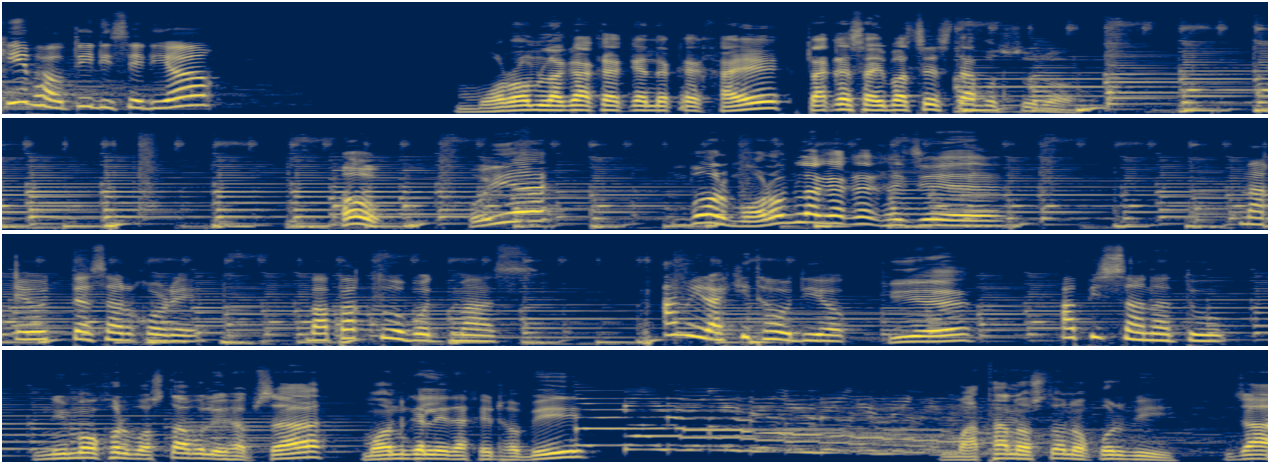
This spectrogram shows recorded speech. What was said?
কি ভাউতি দিছে দিয়ক? মৰম লাগাকে কেনেকে খায় তাকে চাইবা চেষ্টা কৰছো ৰ। হৌ হইয়ে বৰ মৰম লাগাকে খাইছে। মাকে অত্যাচাৰ কৰে। বাপাকটো বদমাছ। আমি ৰাখি থওঁ দিয়ক। কিয়ে? আপিছ চানাটোক নিমখৰ বস্তা বুলি ভাবছা? মন গেলি ৰাখি থবি। মাথা নষ্ট নকৰবি। যা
